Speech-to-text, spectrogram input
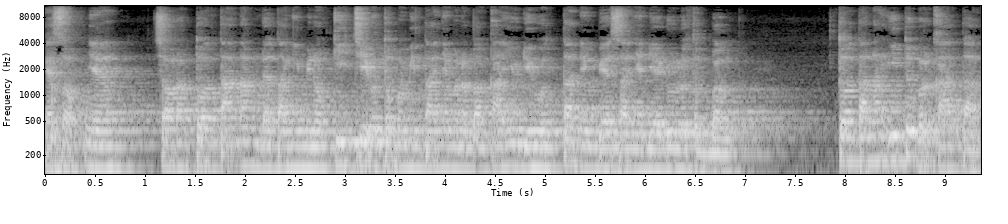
Esoknya, seorang tuan tanah mendatangi Minokichi untuk memintanya menebang kayu di hutan yang biasanya dia dulu tebang. Tuan tanah itu berkata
